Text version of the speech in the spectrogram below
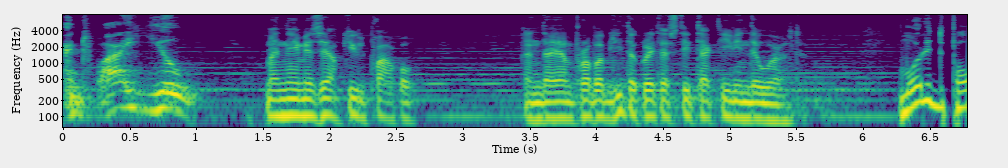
And why you? My name is Hercule Poirot, and I am probably the greatest detective in the world. Mord på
